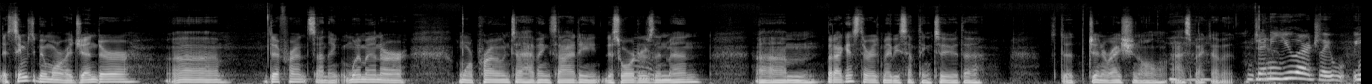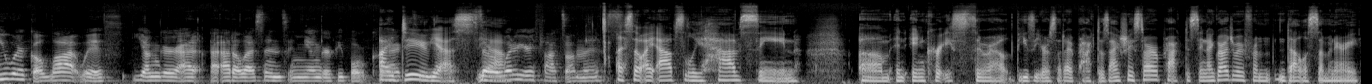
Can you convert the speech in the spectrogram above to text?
it seems to be more of a gender uh, difference. I think women are more prone to have anxiety disorders mm. than men. Um, but I guess there is maybe something to the the generational mm-hmm. aspect of it. Jenny, you largely you work a lot with younger ad- adolescents and younger people. Correct? I do, yes. So, yeah. what are your thoughts on this? Uh, so, I absolutely have seen um, an increase throughout these years that I practiced. I actually started practicing. I graduated from Dallas Seminary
